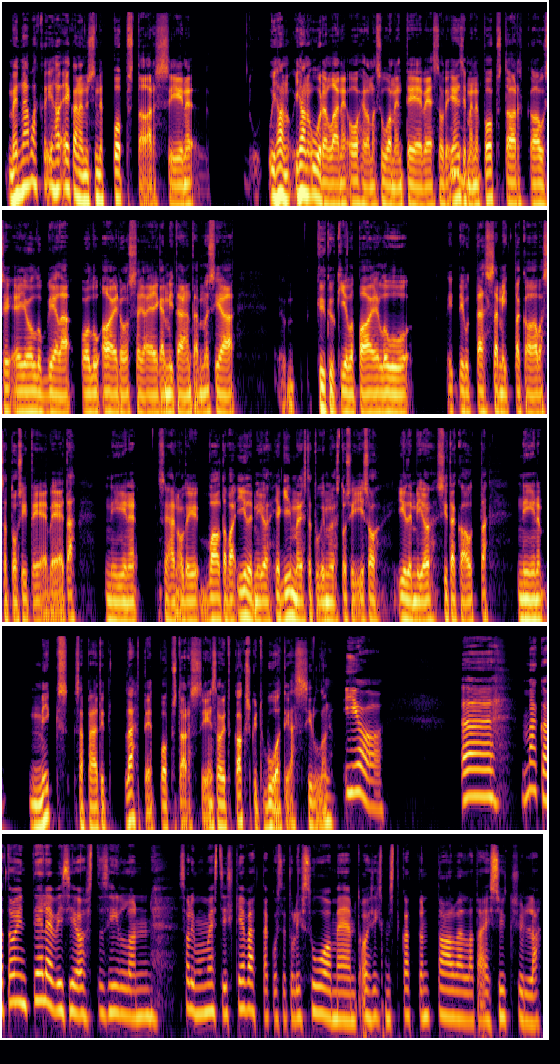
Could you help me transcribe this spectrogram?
mennään vaikka ihan ekana nyt sinne Popstarsiin. Ihan, ihan uudenlainen ohjelma Suomen TV. Se oli mm. ensimmäinen Popstars-kausi, ei ollut vielä ollut aidoissa ja eikä mitään tämmöisiä mm, kykykilpailua niin kuin tässä mittakaavassa tosi TVtä. Niin sehän oli valtava ilmiö ja Gimmelistä tuli myös tosi iso ilmiö sitä kautta. Niin miksi sä päätit lähteä Popstarsiin? Sä olit 20-vuotias silloin. Joo. Öö, mä katoin televisiosta silloin, se oli mun mielestä siis kevättä, kun se tuli Suomeen, mutta olisiko mistä katsonut talvella tai syksyllä,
